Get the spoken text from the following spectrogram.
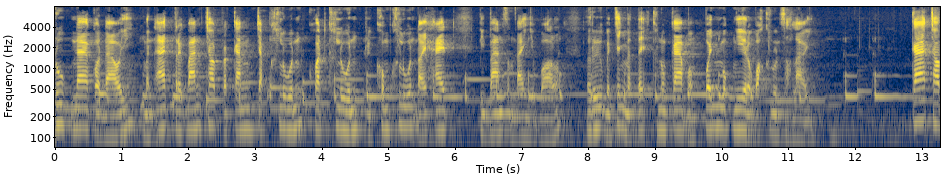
រូបណាក៏ដោយមិនអាចត្រូវបានចោទប្រកាន់ចាប់ខ្លួនឃាត់ខ្លួនឬឃុំខ្លួនដោយហេតុពីបានសម្ដែងយោបល់ឬបញ្ចេញមតិក្នុងការបំពេញមុខងាររបស់ខ្លួនសោះឡើយការចោទ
